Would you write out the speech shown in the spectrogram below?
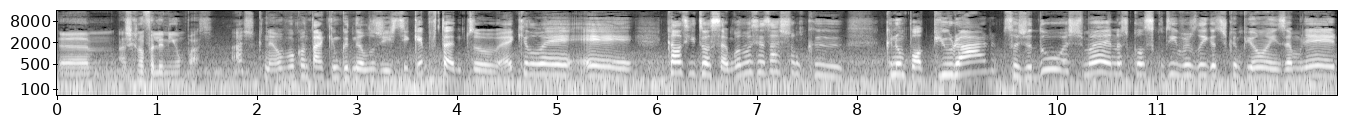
Um, acho que não falhei nenhum passo. Acho que não, vou contar aqui um bocadinho da logística e, portanto, aquilo é, é aquela situação, quando vocês acham que, que não pode piorar, ou seja, duas semanas consecutivas de Liga dos Campeões, a mulher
